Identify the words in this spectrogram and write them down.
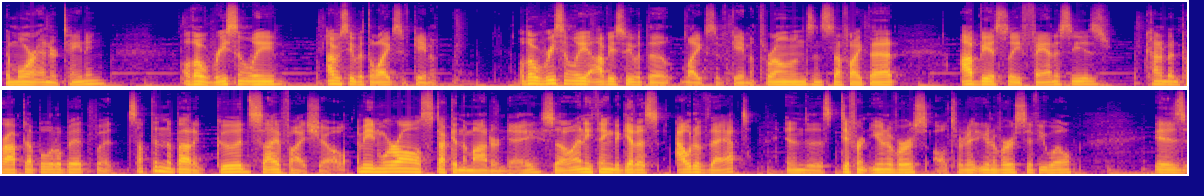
the more entertaining. Although recently, obviously with the likes of Game of Although recently, obviously with the likes of Game of Thrones and stuff like that, obviously fantasy has kind of been propped up a little bit, but something about a good sci-fi show. I mean, we're all stuck in the modern day, so anything to get us out of that and into this different universe, alternate universe, if you will, is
